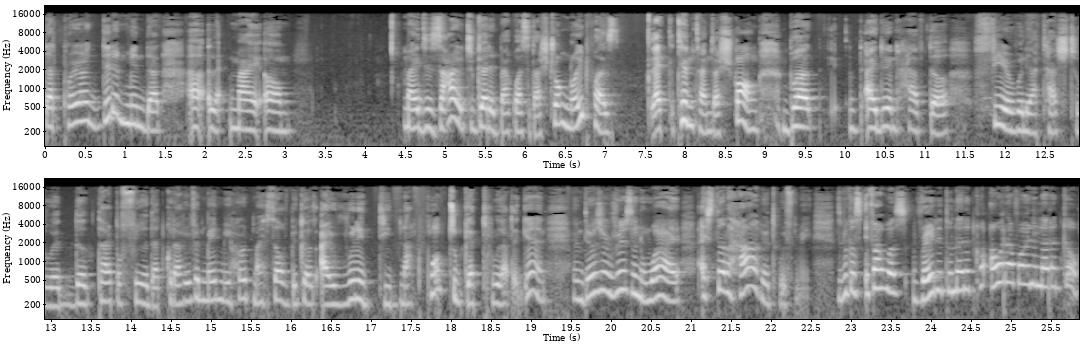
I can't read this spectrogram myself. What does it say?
that prayer didn't mean that uh, like my um my desire to get it back wasn't as strong no it was like 10 times as strong but I didn't have the fear really attached to it, the type of fear that could have even made me hurt myself because I really did not want to get through that again. And there's a reason why I still have it with me. It's because if I was ready to let it go, I would have already let it go.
